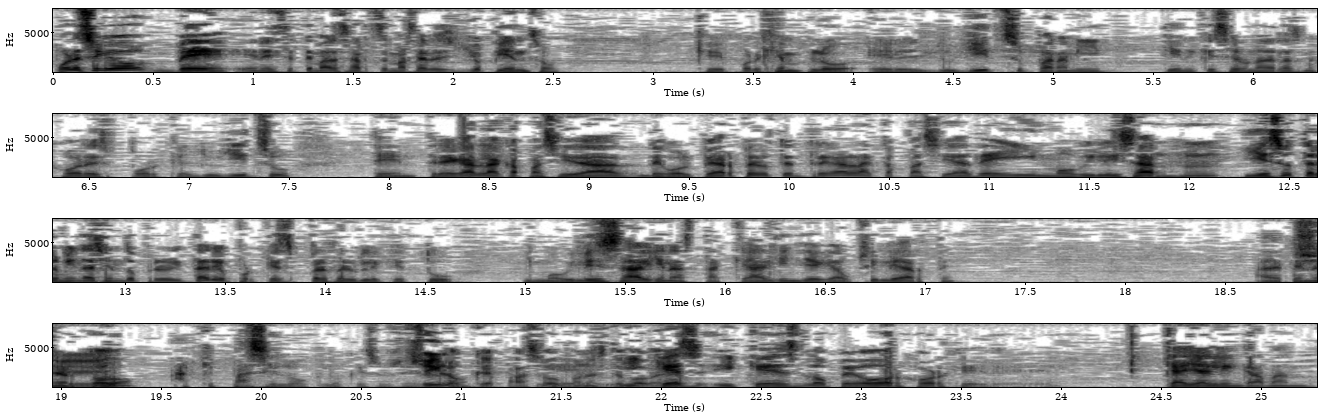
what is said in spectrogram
por eso yo ve, en este tema de las artes marciales, yo pienso que, por ejemplo, el jiu-jitsu para mí tiene que ser una de las mejores, porque el jiu-jitsu te entrega la capacidad de golpear, pero te entrega la capacidad de inmovilizar. Y eso termina siendo prioritario, porque es preferible que tú inmovilices a alguien hasta que alguien llegue a auxiliarte, a detener Sí. todo, a que pase lo, lo que sucedió. Sí, lo que pasó con este y joven. es ¿Y qué es lo peor, Jorge? Eh, Que hay alguien grabando.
